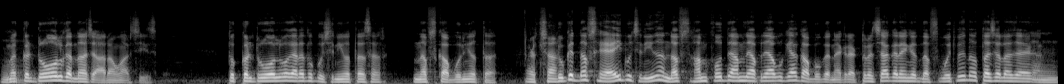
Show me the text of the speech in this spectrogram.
मैं कंट्रोल करना चाह रहा हूँ हर चीज़। तो कंट्रोल वगैरह तो कुछ नहीं होता सर। नफ्स काबू नहीं होता। अच्छा। क्योंकि नफ्स है ही कुछ नहीं ना। नफ्स हम खुद हमने अपने आप को क्या काबू करना है? करेक्टर अच्छा करेंगे नफ्स मुझमें होता चला जाएगा।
